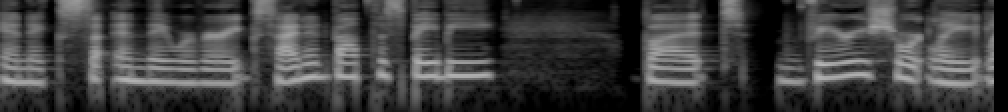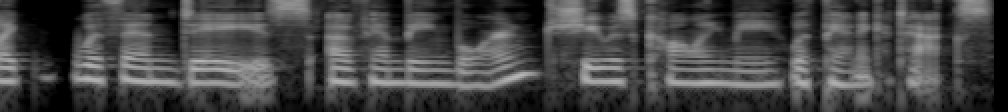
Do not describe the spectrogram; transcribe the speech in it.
and ex- and they were very excited about this baby. But very shortly, like within days of him being born, she was calling me with panic attacks.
